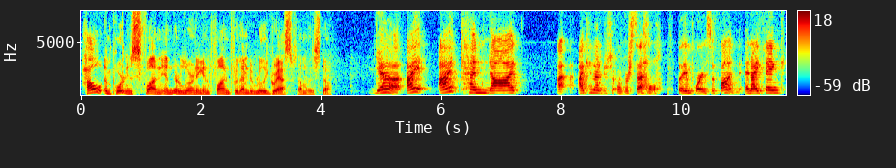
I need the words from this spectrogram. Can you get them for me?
How important is fun in their learning and fun for them to really grasp some of this stuff? Yeah, I I cannot I, I cannot just oversell the importance of fun, and I think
